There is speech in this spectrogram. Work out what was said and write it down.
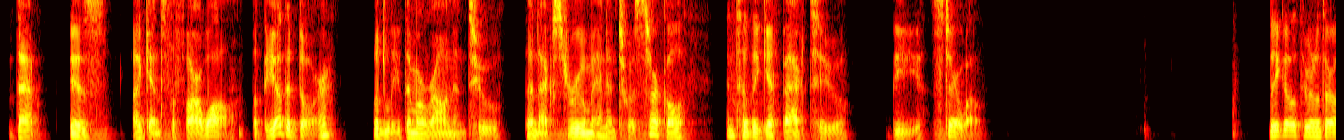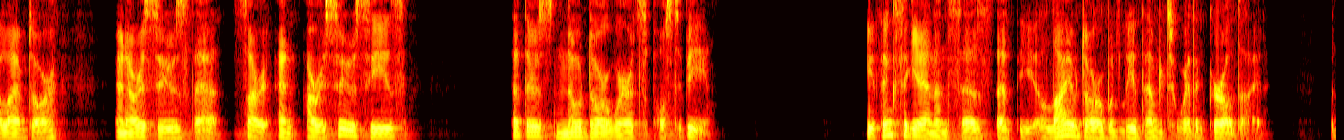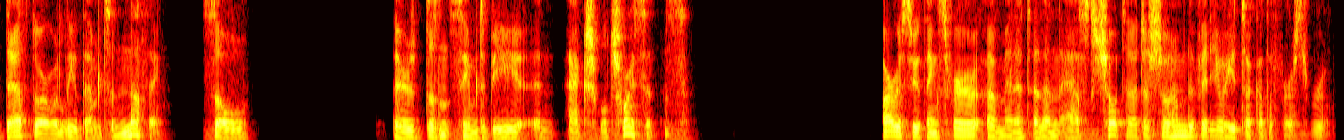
that is against the far wall. But the other door would lead them around into the next room and into a circle until they get back to the stairwell. They go through another alive door, and Arisu's that sorry, and Arisu sees that there's no door where it's supposed to be. He thinks again and says that the alive door would lead them to where the girl died. The death door would lead them to nothing. So there doesn't seem to be an actual choice in this. Arisu thinks for a minute and then asks Chota to show him the video he took of the first room.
